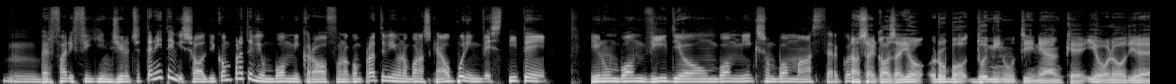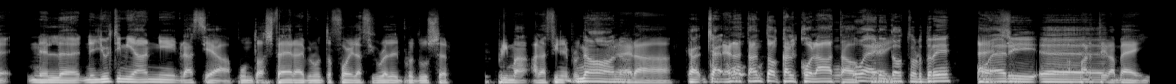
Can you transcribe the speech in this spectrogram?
mh, per fare i fighi in giro, cioè tenetevi i soldi, compratevi un buon microfono, compratevi una buona scala, oppure investite in un buon video, un buon mix, un buon master. No, sai cosa? Io rubo due minuti neanche. Io volevo dire, nel- negli ultimi anni, grazie a, appunto a Sfera, è venuta fuori la figura del producer. Prima, alla fine, il producer No, no. era, cioè, era o- tanto calcolata. o, o ok. eri Dr. Dre o Eh, eri sì. eh, a parte, vabbè, i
